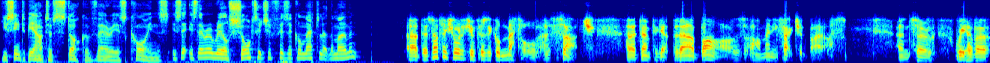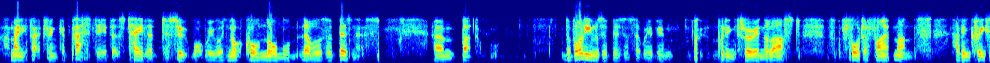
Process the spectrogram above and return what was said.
you seem to be out of stock of various coins. Is there, is there a real shortage of physical metal at the moment? Uh, there's not a shortage of physical metal as such. Uh, don't forget that our bars are manufactured by us. And so we have a, a, manufacturing capacity that's tailored to suit what we would not call normal levels of business. Um, but the volumes of business that we've been putting through in the last four to five months have increased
